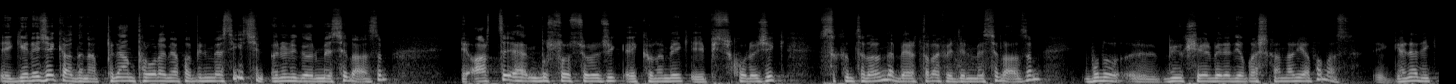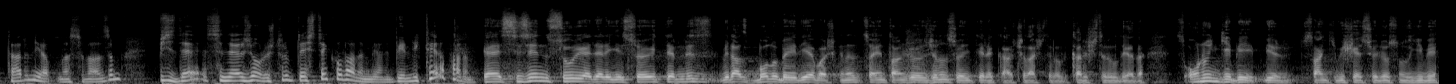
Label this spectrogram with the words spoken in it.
e, gelecek adına plan program yapabilmesi için önünü görmesi lazım. E, artı yani bu sosyolojik, ekonomik, e, psikolojik sıkıntıların da bertaraf edilmesi lazım. Bunu e, Büyükşehir Belediye Başkanları yapamaz. E, genel iktidarın yapması lazım. Biz de sinerji oluşturup destek olalım yani. Birlikte yapalım. Yani sizin Suriye ile ilgili söyledikleriniz biraz Bolu Belediye Başkanı Sayın Tanju Özcan'ın söyledikleriyle karşılaştırıldı, karıştırıldı ya da onun gibi bir sanki bir şey söylüyorsunuz gibi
